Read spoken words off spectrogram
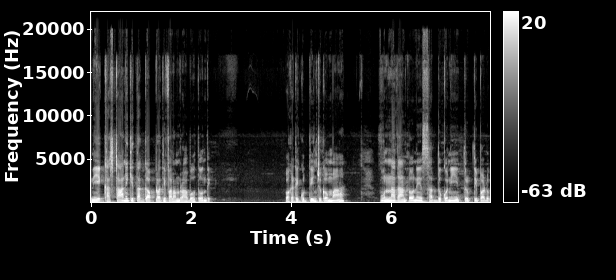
నీ కష్టానికి తగ్గ ప్రతిఫలం రాబోతోంది. ఒకటి గుర్తించుకోమ్మా. ఉన్న దాంట్లోనే సర్దుకొని తృప్తిపడు.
